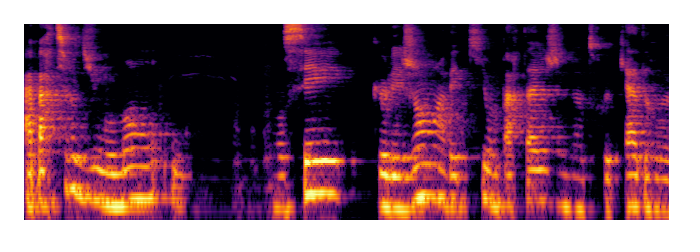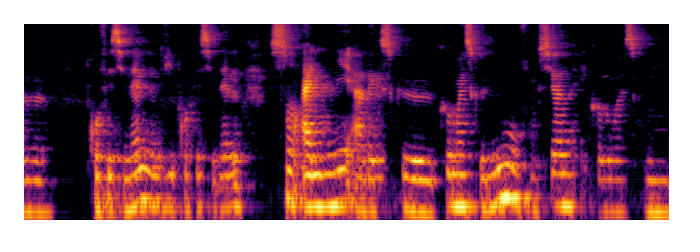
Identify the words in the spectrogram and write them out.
à partir du moment où on sait que les gens avec qui on partage notre cadre professionnel, notre vie professionnelle, sont alignés avec ce que, comment est-ce que nous on fonctionne et comment est-ce qu'on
